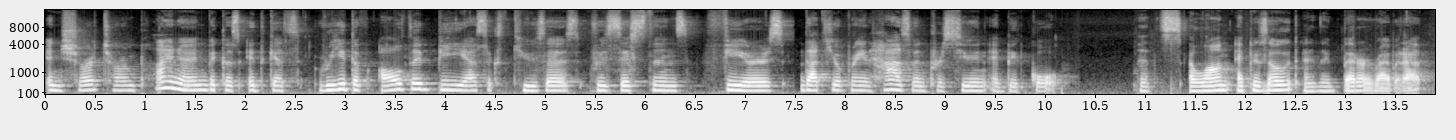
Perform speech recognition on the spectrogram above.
in short term planning because it gets rid of all the BS excuses, resistance, fears that your brain has when pursuing a big goal. It's a long episode and I better wrap it up.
